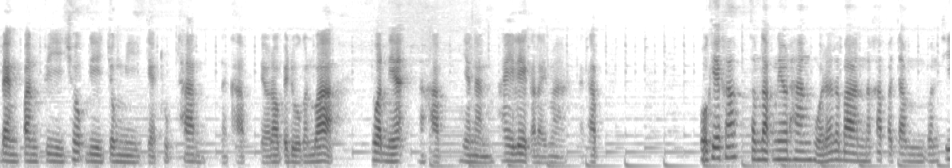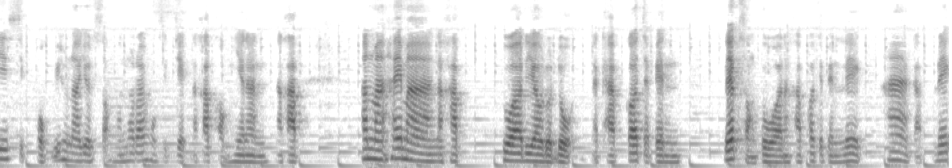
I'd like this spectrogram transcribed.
แบ่งปันฟรีโชคดีจงมีแก่ทุกท่านนะครับ เดี๋ยวเราไปดูกันว่าวันนี้นะครับเฮียนันให้เลขอะไรมา โอเคครับสำหรับแนวทางหัวรัฐบาลนะครับประจำวันที่ 16 มิถุนายน 2567 นะครับของเฮียนันนะครับ ท่านมาให้มานะครับ ตัวเดียวโดดๆนะครับ ก็จะเป็นเลข 2 ตัวนะครับ ก็จะเป็นเลข 5 กับเลข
